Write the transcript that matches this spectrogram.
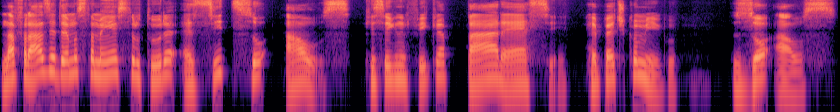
Na frase temos também a estrutura es sieht so aus, que significa parece. Repete comigo. so aus.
